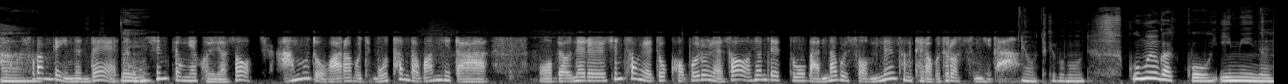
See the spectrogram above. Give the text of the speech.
아. 수감돼 있는데 네. 정신병에 걸려서 아무도 알아보지 못한다고 합니다. 어, 면회를 신청해도 거부를 해서 현재 또 만나볼 수 없는 상태라고 들었습니다. 예, 어떻게 보면 꿈을 갖고 이민을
